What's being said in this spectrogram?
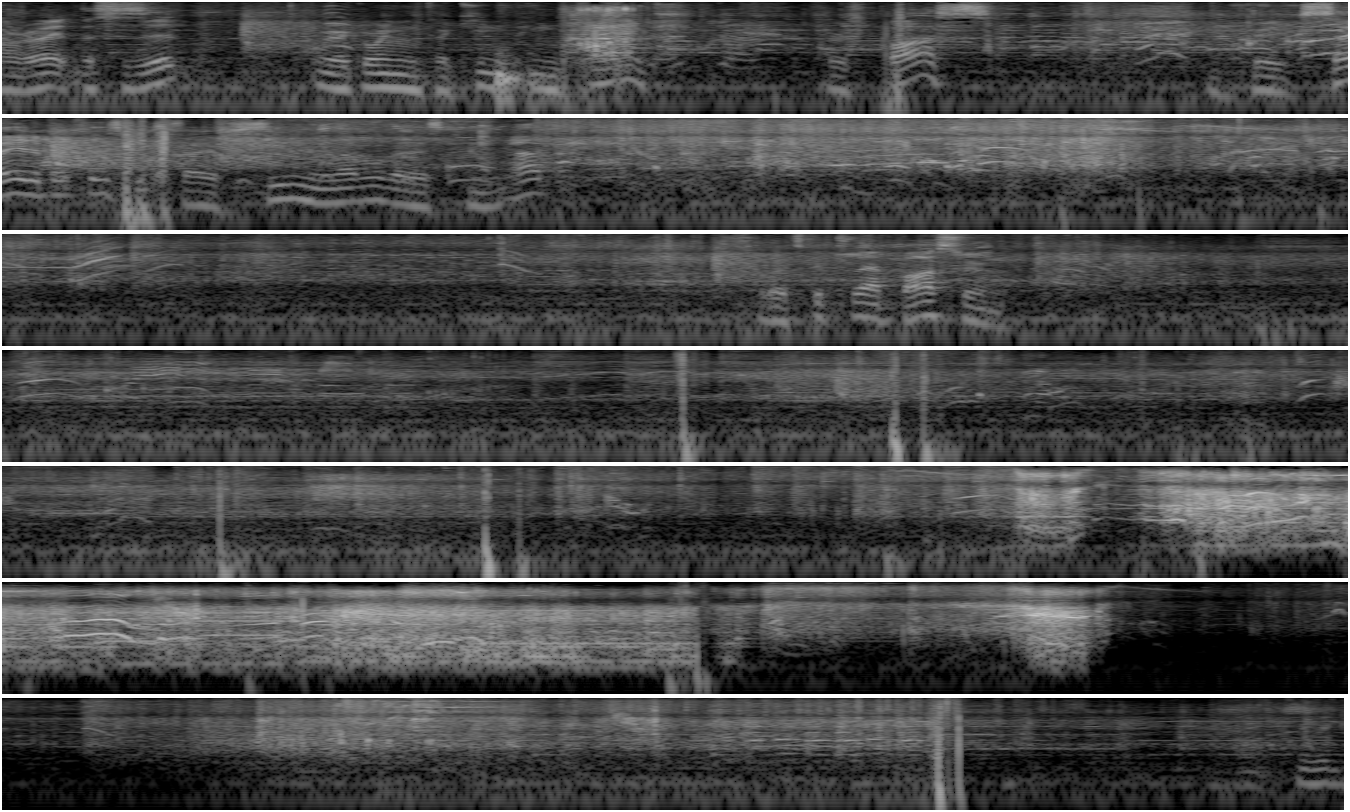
Alright, this is it. We're going with the King Pig Panic. First boss. I'm very excited about this because I have seen the level that is coming up. So let's get to that boss room.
